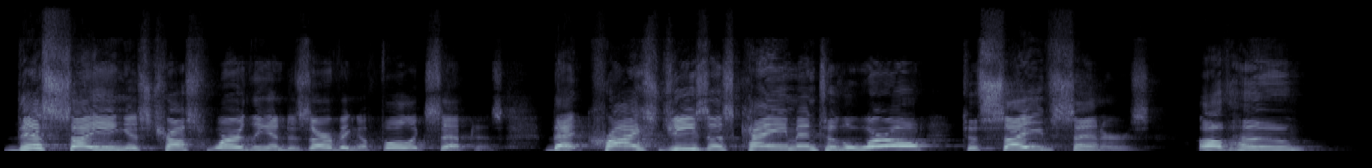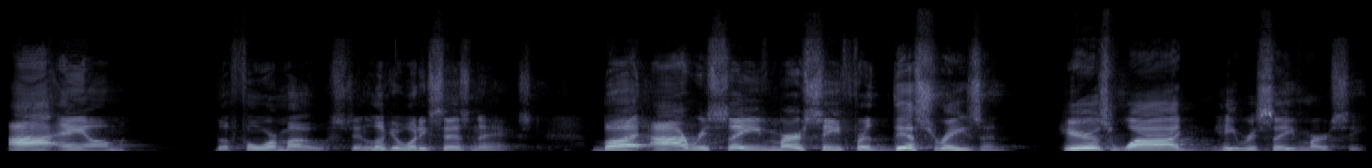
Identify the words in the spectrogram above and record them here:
This saying is trustworthy and deserving of full acceptance that Christ Jesus came into the world to save sinners, of whom I am the foremost. And look at what he says next. But I receive mercy for this reason. Here's why he received mercy.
